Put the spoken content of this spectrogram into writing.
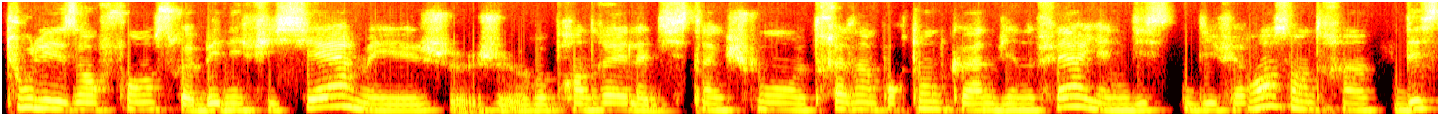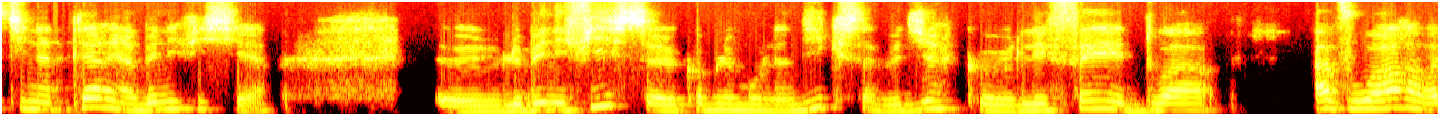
tous les enfants soient bénéficiaires, mais je, reprendrai la distinction très importante que Anne vient de faire. Il y a une différence entre un destinataire et un bénéficiaire. Euh, le bénéfice, comme le mot l'indique, ça veut dire que l'effet doit avoir,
